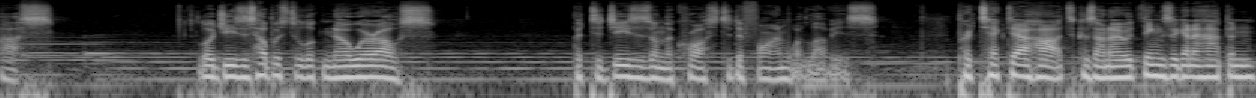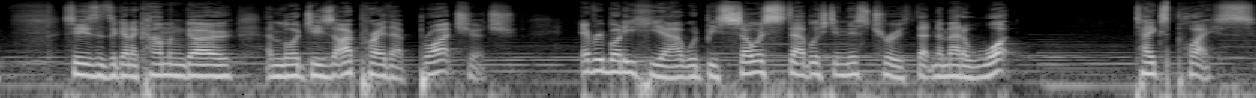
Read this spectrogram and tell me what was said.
us. Lord Jesus, help us to look nowhere else but to Jesus on the cross to define what love is. Protect our hearts because I know things are going to happen, seasons are going to come and go. And Lord Jesus, I pray that Bright Church, everybody here would be so established in this truth that no matter what takes place,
